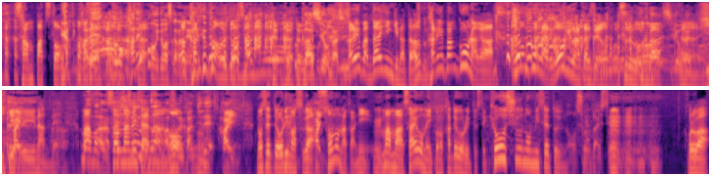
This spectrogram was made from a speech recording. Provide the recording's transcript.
散髪と。カレー、あそこカレーパン置いてますからあね。カレーパン置いてますよ。おかしいおかしい。カレーパン大人気になったら、あそこカレーパンコーナーが、うどんコーナーよりも大きくなったりするする。おかしいおかしいうん勢いなんで。まあまあ、そんなみたいなのを。載せておりますが、その中に、うんまあまあ、最後の一個のカテゴリーとして、教習の店というのを紹介して。これは、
